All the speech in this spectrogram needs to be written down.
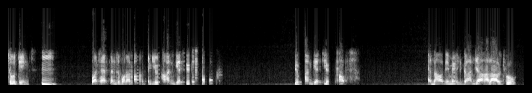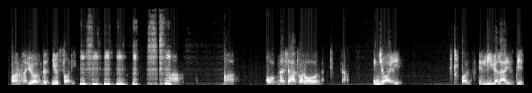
two things. Hmm. What happens, Maulana, when you can't get your smoke, you can't get your cops. And now they made ganja halal too. You heard this new story. uh, uh, hope nasha karo. Enjoy it. Because they legalized it.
